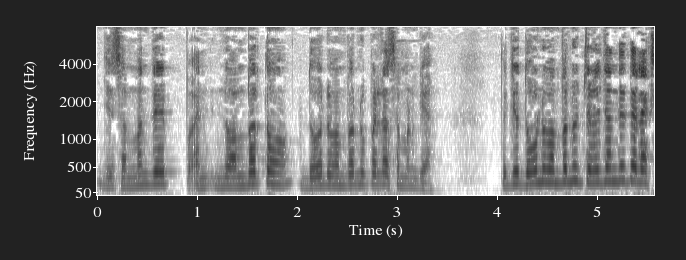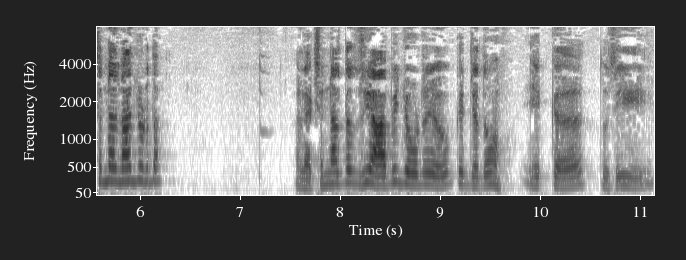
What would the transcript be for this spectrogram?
ਜੇ ਸੰਮਨ ਦੇ ਪੰਜ- ਨਵੰਬਰ ਤੋਂ 2 ਨਵੰਬਰ ਨੂੰ ਪਹਿਲਾਂ ਸੰਮਨ ਗਿਆ ਤੇ ਜੇ 2 ਨਵੰਬਰ ਨੂੰ ਚਲੇ ਜਾਂਦੇ ਤਾਂ ਇਲੈਕਸ਼ਨ ਨਾਲ ਨਾ ਜੁੜਦਾ। ਇਲੈਕਸ਼ਨ ਨਾਲ ਤਾਂ ਤੁਸੀਂ ਆਪ ਹੀ ਜੋੜ ਰਹੇ ਹੋ ਕਿ ਜਦੋਂ ਇੱਕ ਤੁਸੀਂ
